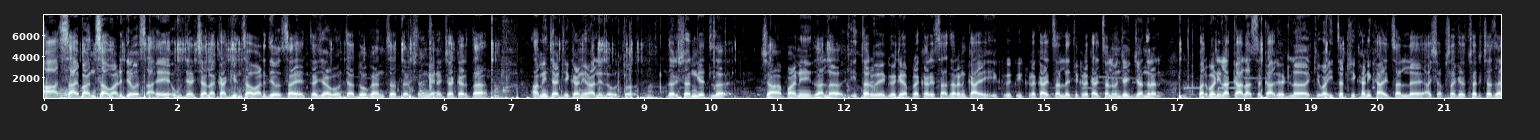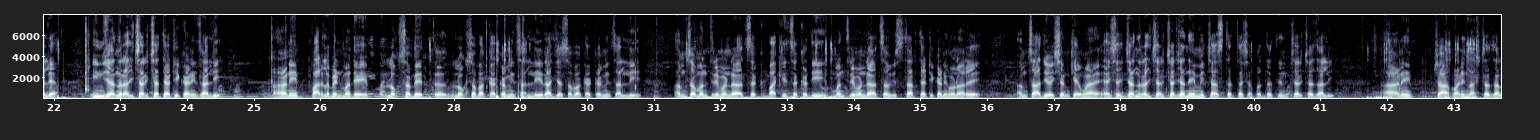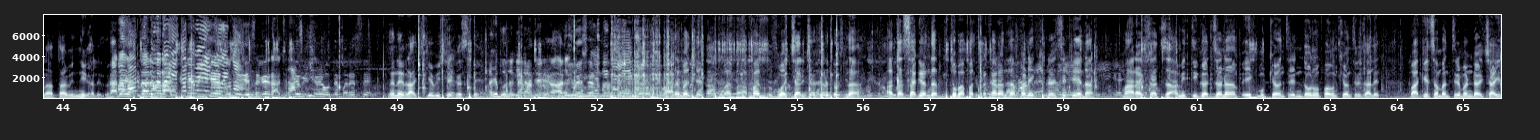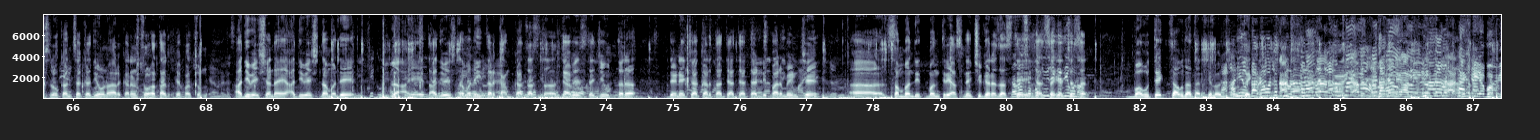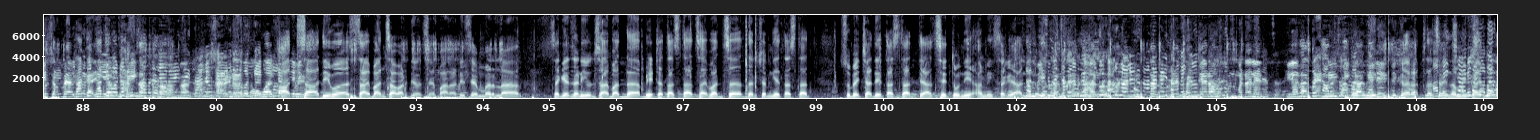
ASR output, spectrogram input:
आज साहेबांचा वाढदिवस आहे. उद्याच्याला काकींचा वाढदिवस आहे. त्याच्यामुळे त्या दोघांचं दर्शन घेण्याच्या करता आम्ही त्या ठिकाणी आलेलो होतो. दर्शन घेतलं. चहा पाणी झालं. इतर वेगवेगळ्या प्रकारे साधारण काय इक इकडं काय चाललंय तिकडं काय चाललं म्हणजे जनरल परभणीला काल असं का घडलं किंवा इतर ठिकाणी काय चाललंय? अशा सगळ्या चर्चा झाल्या. इन जनरल चर्चा त्या ठिकाणी झाली. आणि पार्लमेंटमध्ये लोकसभेत लोकसभा का कमी चालली राज्यसभा का कमी चालली आमचं मंत्रिमंडळाचं बाकीचं कधी मंत्रिमंडळाचा विस्तार त्या ठिकाणी होणार आहे आमचं अधिवेशन केव्हा आहे अशा जनरल चर्चा ज्या नेहमीच्या असतात तशा पद्धतीने चर्चा झाली आणि चहा पाणी नाश्ता झाला आता आम्ही निघालेलो राजकीय विषय होते बरेचसे. नाही नाही राजकीय विषय कसले? म्हणजे अधिवेशन म्हणजे ब- आपण व- चर्चा करतोच ना. आता सगळ्यांना तुम्हा पत्रकारांना पण एक क्युरियोसिटी आहे ना महाराष्ट्राचं आम्ही तिघच जण एक मुख्यमंत्री आणि दोन उपमुख्यमंत्री झालेत. बाकीचं मंत्रिमंडळ चाळीस लोकांचं कधी होणार? कारण सोळा तारखेपासून अधिवेशन आहे. अधिवेशनामध्ये बिलं आहेत अधिवेशनामध्ये इतर कामकाज असतं. त्यावेळेस त्याची उत्तरं देण्याच्या करता त्या त्या त्या डिपार्टमेंटचे संबंधित मंत्री असण्याची गरज असते ह्या सगळ्याच्या सर बहुतेक चौदा तारखेला. आजचा दिवस साहेबांचा वाढदिवस आहे बारा डिसेंबरला सगळेजण येऊन साहेबांना भेटत असतात साहेबांचं दर्शन घेत असतात शुभेच्छा देत असतात त्याच हेतूने आम्ही सगळे आलेलो. संजय राऊत पण म्हणाले की ना त्यांनी टीका केली. मी घरातलंच आहे ना मी काय सर?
